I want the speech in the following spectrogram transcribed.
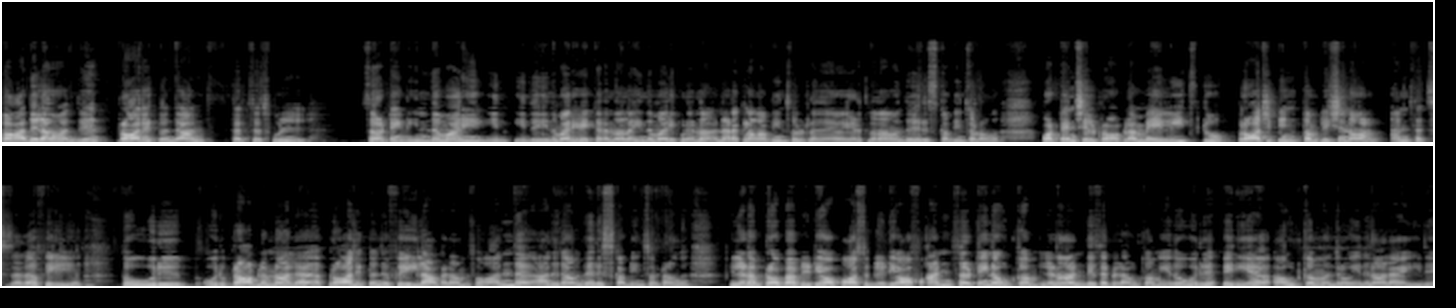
ஸோ அதெல்லாம் வந்து ப்ராஜெக்ட் வந்து அன்சக்ஸஸ்ஃபுல் சர்டைன் இந்த மாதிரி இது இந்த மாதிரி வைக்கிறதுனால இந்த மாதிரி கூட ந நடக்கலாம் அப்படின்னு சொல்கிற இடத்துல தான் வந்து ரிஸ்க் அப்படின்னு சொல்கிறாங்க potential problem may lead to project incompletion or unsuccess அதாவது ஃபெயிலியர் ஸோ ஒரு ஒரு ப்ராப்ளம்னால ப்ராஜெக்ட் வந்து ஃபெயில் ஆகலாம். ஸோ அந்த அதுதான் வந்து ரிஸ்க் அப்படின்னு சொல்கிறாங்க இல்லைனா probability of possibility of uncertain outcome இல்லைனா அன்டிசபிள் அவுட்கம் ஏதோ ஒரு பெரிய அவுட்கம் வந்துடும் இதனால் இது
